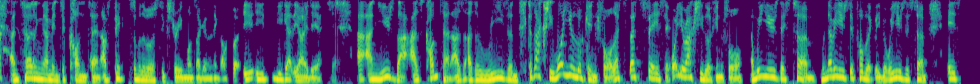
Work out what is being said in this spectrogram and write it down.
and turning them into content. I've picked some of the most extreme ones I can think of, but you, you, you get the idea. Yeah. A- And use that as content, as, as a reason. Because actually, what you're looking for for, let's let's face it, what you're actually looking for, and we use this term. We've never used it publicly, but we use this term is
